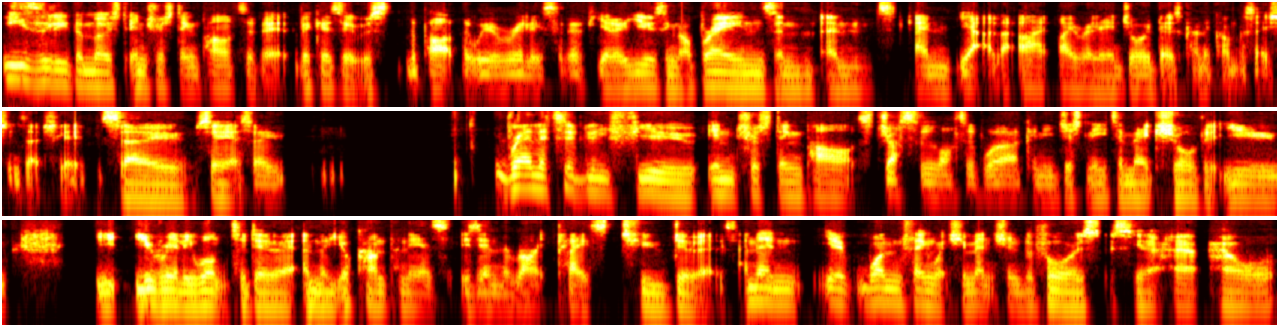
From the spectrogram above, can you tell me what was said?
easily the most interesting part of it because it was the part that we were really sort of, you know, using our brains and, and, and yeah, I, I really enjoyed those kind of conversations actually. So, so yeah, so relatively few interesting parts, just a lot of work, and you just need to make sure that you you, really want to do it and that your company is, is in the right place to do it. And then, you know, one thing which you mentioned before is, is you know, how, how,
